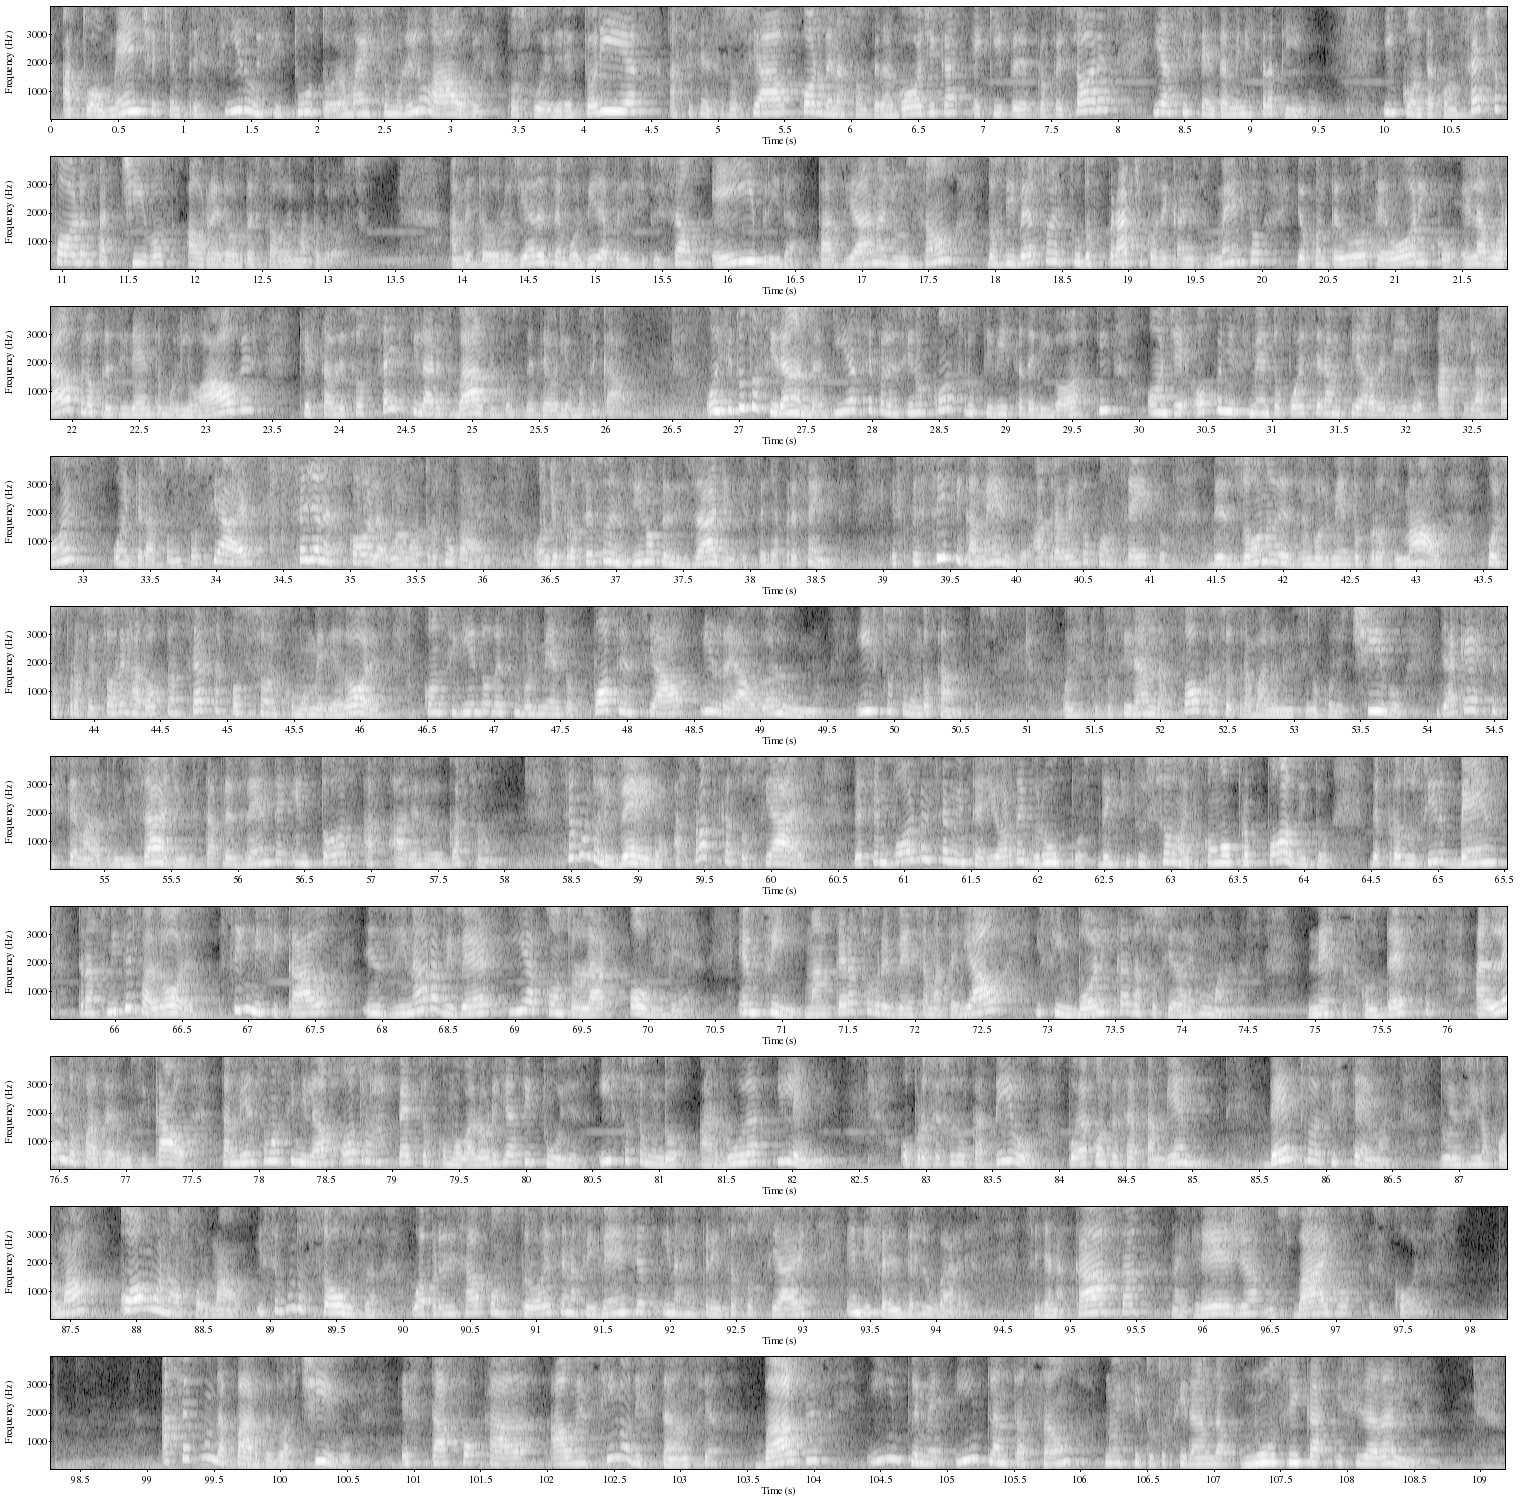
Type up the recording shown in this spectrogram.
Atualmente, quem preside o Instituto é o maestro Murilo Alves, possui diretoria, assistência social, coordenação pedagógica, equipe de professores e assistente administrativo, e conta com sete polos ativos ao redor do estado de Mato Grosso. A metodologia desenvolvida pela instituição é híbrida, baseada na junção dos diversos estudos práticos de cada instrumento e o conteúdo teórico elaborado pelo presidente Murilo Alves, que estabeleceu seis pilares básicos de teoria musical. O Instituto Ciranda guia-se pelo ensino construtivista de Vygotsky, onde o conhecimento pode ser ampliado devido às relações ou interações sociais, seja na escola ou em outros lugares, onde o processo de ensino-aprendizagem esteja presente. Especificamente, através do conceito de zona de desenvolvimento proximal, pois os professores adotam certas posições como mediadores, conseguindo o desenvolvimento potencial e real do aluno, isto segundo Campos. O Instituto Ciranda foca seu trabalho no ensino coletivo, já que este sistema de aprendizagem está presente em todas as áreas da educação. Segundo Oliveira, as práticas sociais desenvolvem-se no interior de grupos, de instituições, com o propósito de produzir bens, transmitir valores, significados, ensinar a viver e a controlar o viver. Enfim, manter a sobrevivência material e simbólica das sociedades humanas. Nesses contextos, além do fazer musical, também são assimilados outros aspectos como valores e atitudes, isto segundo Arruda e Leme. O processo educativo pode acontecer também dentro dos sistemas do ensino formal como não formal. E segundo Souza, o aprendizado constrói-se nas vivências e nas experiências sociais em diferentes lugares, seja na casa, na igreja, nos bairros, escolas. A segunda parte do artigo está focada ao ensino à distância, bases implantação no Instituto Ciranda Música e Cidadania.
